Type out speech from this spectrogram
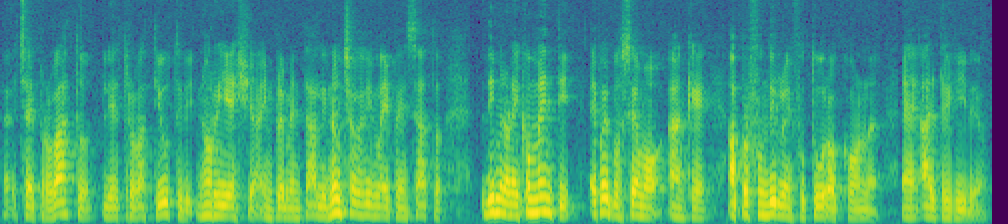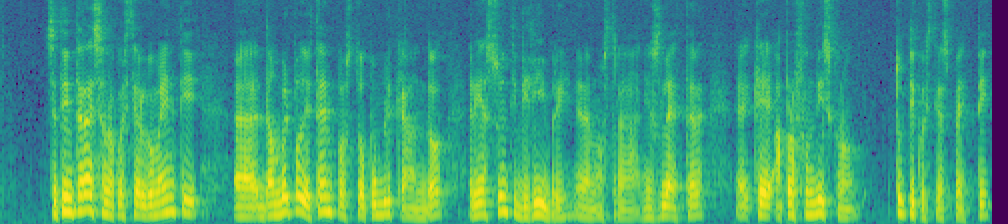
Eh, ci hai provato, li hai trovati utili, non riesci a implementarli, non ci avevi mai pensato? Dimmelo nei commenti e poi possiamo anche approfondirlo in futuro con eh, altri video. Se ti interessano questi argomenti, da un bel po' di tempo sto pubblicando riassunti di libri nella nostra newsletter eh, che approfondiscono tutti questi aspetti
